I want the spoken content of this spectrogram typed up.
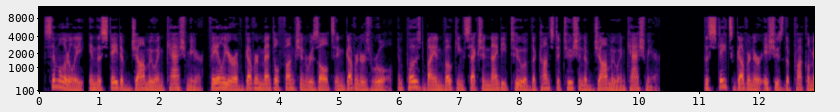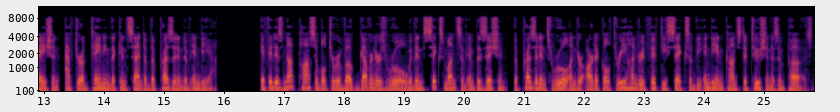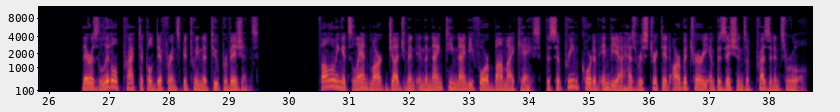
Similarly, in the state of Jammu and Kashmir, failure of governmental function results in governor's rule, imposed by invoking Section 92 of the Constitution of Jammu and Kashmir. The state's governor issues the proclamation, after obtaining the consent of the President of India. If it is not possible to revoke governor's rule within six months of imposition, the President's rule under Article 356 of the Indian Constitution is imposed. There is little practical difference between the two provisions. Following its landmark judgment in the 1994 Bommai case, the Supreme Court of India has restricted arbitrary impositions of President's rule.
